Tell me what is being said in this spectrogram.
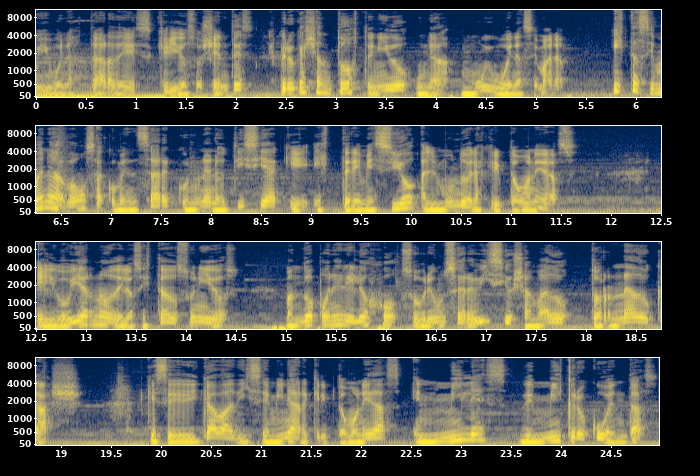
muy buenas tardes queridos oyentes. Espero que hayan todos tenido una muy buena semana. Esta semana vamos a comenzar con una noticia que estremeció al mundo de las criptomonedas. El gobierno de los Estados Unidos mandó a poner el ojo sobre un servicio llamado Tornado Cash, que se dedicaba a diseminar criptomonedas en miles de microcuentas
